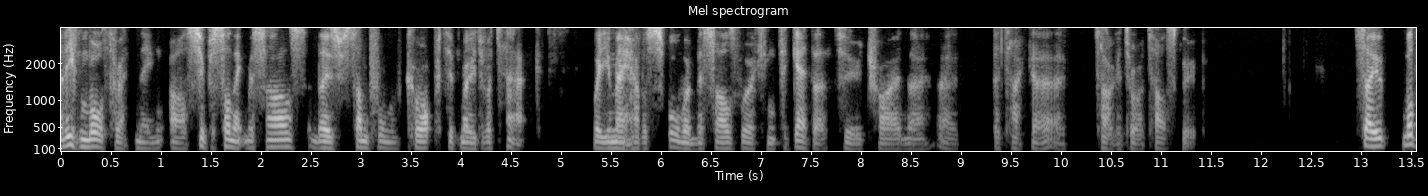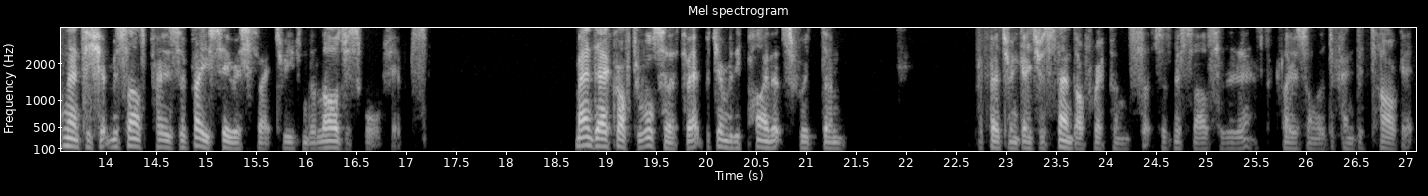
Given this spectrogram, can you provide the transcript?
And even more threatening are supersonic missiles, and those with some form of cooperative mode of attack, where you may have a swarm of missiles working together to try and uh, uh, attack a, a target or a task group. So modern anti-ship missiles pose a very serious threat to even the largest warships. Manned aircraft are also a threat, but generally pilots would um, prefer to engage with standoff weapons such as missiles so they don't have to close on a defended target.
